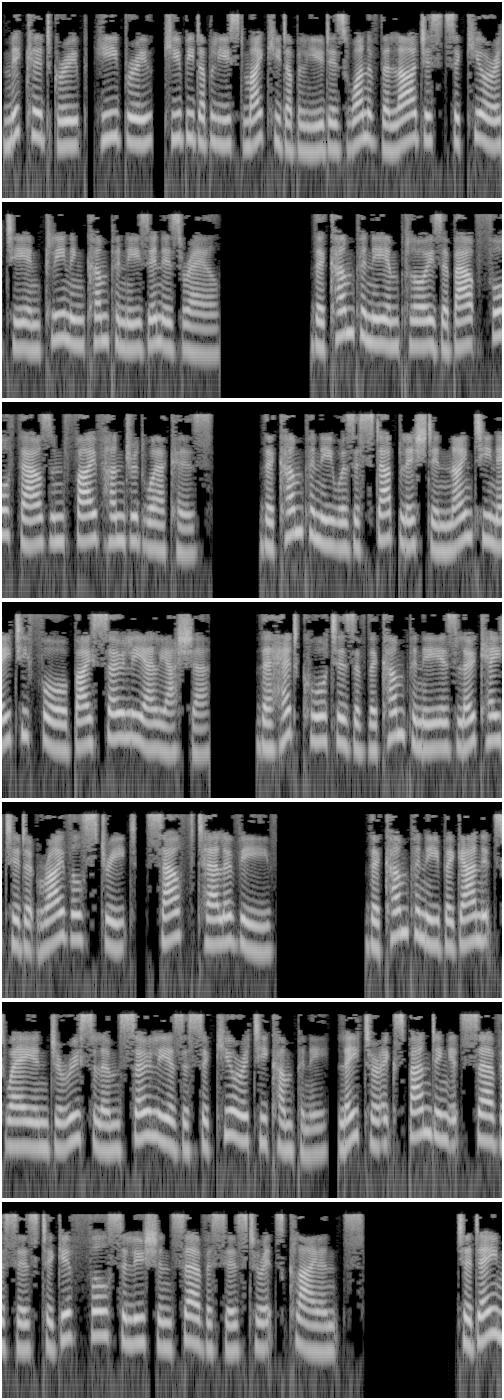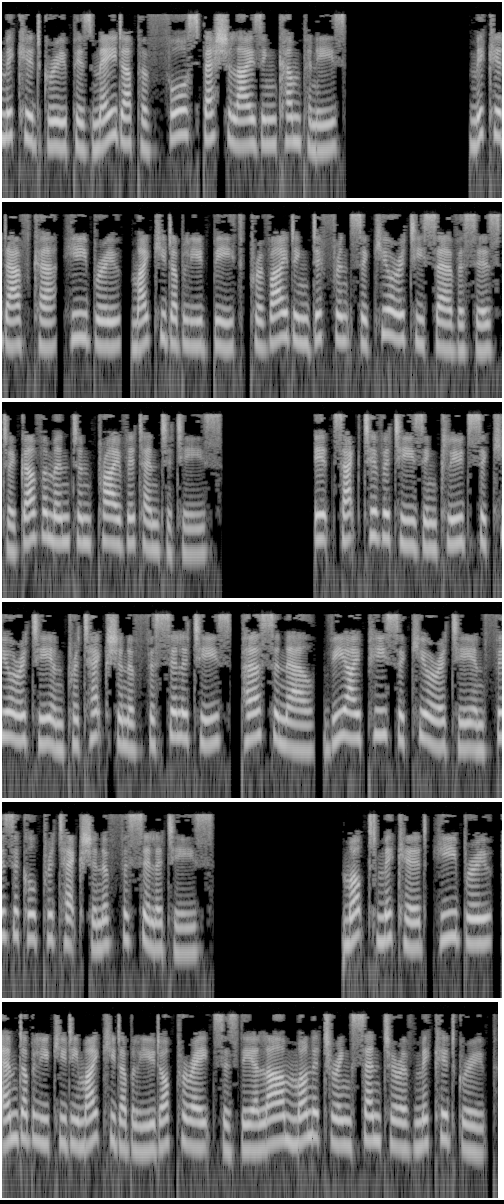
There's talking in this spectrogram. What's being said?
Mikerd Group Hebrew, Mikidawd is one of the largest security and cleaning companies in Israel. The company employs about 4,500 workers. The company was established in 1984 by Soli Elyasher. The headquarters of the company is located at Rival Street, South Tel Aviv. The company began its way in Jerusalem solely as a security company, later expanding its services to give full solution services to its clients. Today Mikerd Group is made up of four specializing companies Mikerd Avka Hebrew, providing different security services to government and private entities. Its activities include security and protection of facilities, personnel, VIP security and physical protection of facilities. Mokt Mikerd Hebrew, MWQD Mikidawd operates as the alarm monitoring center of Mikerd Group.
